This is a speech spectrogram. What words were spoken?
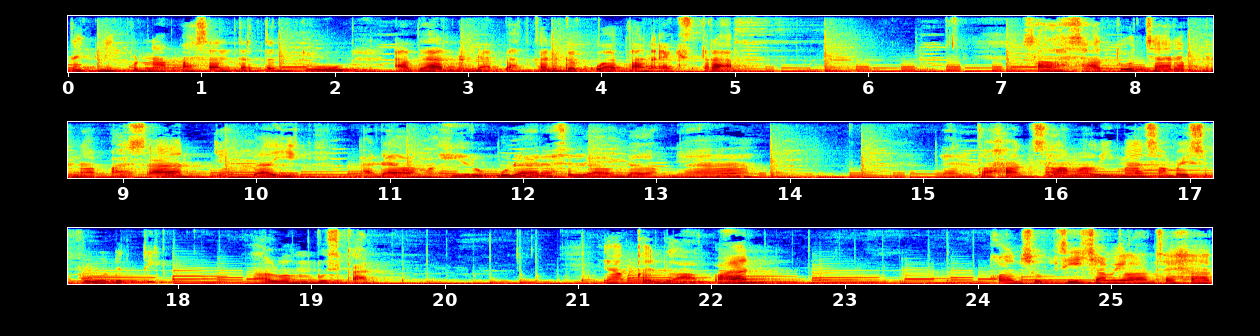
teknik pernapasan tertentu agar mendapatkan kekuatan ekstra. Salah satu cara pernapasan yang baik adalah menghirup udara sedalam-dalamnya tahan selama 5-10 detik lalu hembuskan. Yang kedelapan konsumsi camilan sehat.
